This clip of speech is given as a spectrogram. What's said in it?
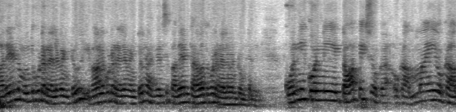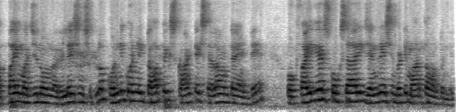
పదేళ్ళ ముందు కూడా రెలవెంట్ ఇవాళ కూడా రెలవెంట్ నాకు తెలిసి పదేళ్ళ తర్వాత కూడా రెలవెంట్ ఉంటుంది. కొన్ని కొన్ని టాపిక్స్ ఒక ఒక అమ్మాయి ఒక అబ్బాయి మధ్యలో ఉన్న రిలేషన్షిప్లో కొన్ని కొన్ని టాపిక్స్ కాంటెక్స్ ఎలా ఉంటాయంటే ఒక ఫైవ్ ఇయర్స్ ఒకసారి జనరేషన్ బట్టి మారుతూ ఉంటుంది.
